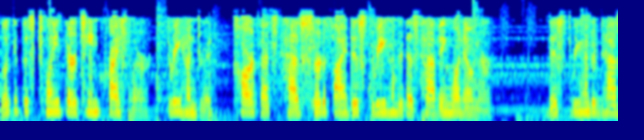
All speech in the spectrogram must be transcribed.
Look at this 2013 Chrysler 300. Carfax has certified this 300 as having one owner. This 300 has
